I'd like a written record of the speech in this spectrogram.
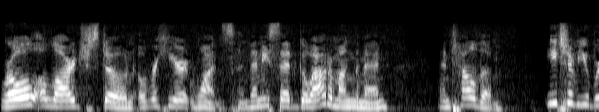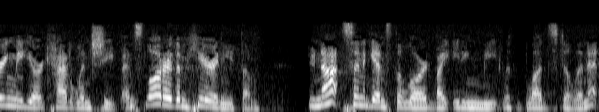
Roll a large stone over here at once. And then he said, Go out among the men and tell them, Each of you bring me your cattle and sheep, and slaughter them here and eat them. Do not sin against the Lord by eating meat with blood still in it.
